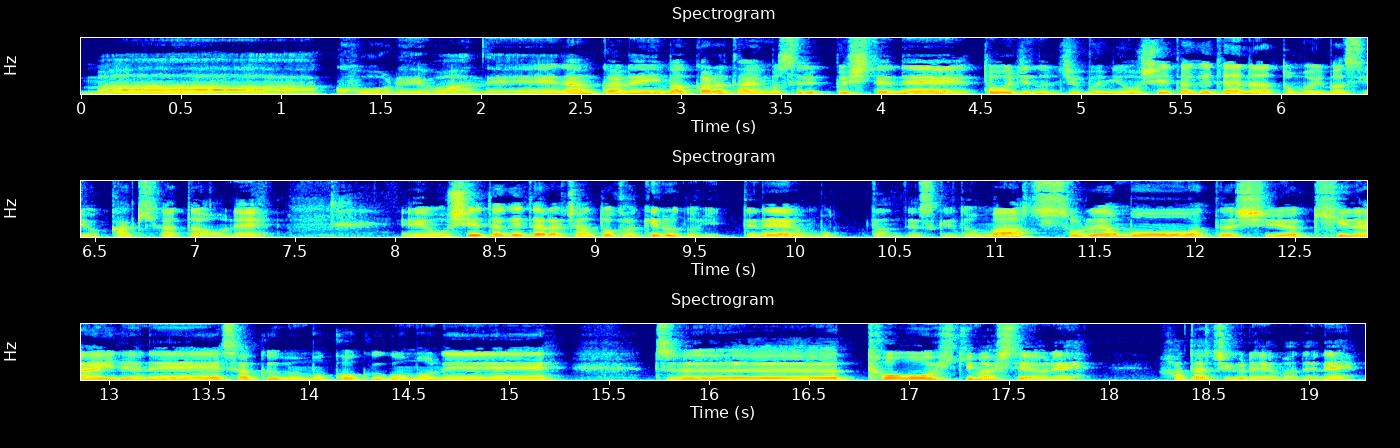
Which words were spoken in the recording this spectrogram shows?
まあこれはねなんかね今からタイムスリップしてね当時の自分に教えてあげたいなと思いますよ書き方をね。えー、教えてあげたらちゃんと書けるのにってね思ったんですけどまあそれはもう私は嫌いでね作文も国語もねずっと引きましたよね二十歳ぐらいまでね。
